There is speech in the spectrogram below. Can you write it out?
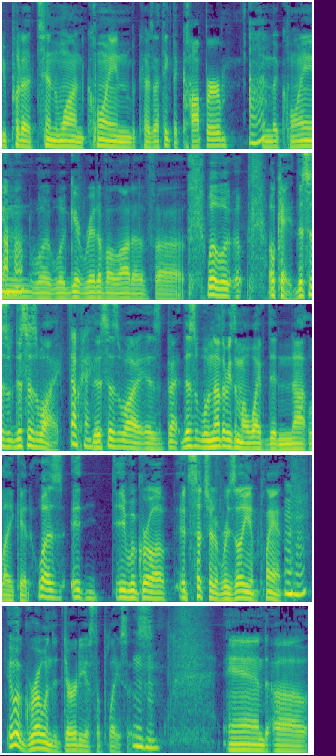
you put a tin one coin because I think the copper Uh-huh. in the coin will, will get rid of a lot of. Uh, well, well, okay, this is this is why. Okay. this is why is this is another reason my wife did not like it was it. It would grow up. It's such a resilient plant. Mm-hmm. It would grow in the dirtiest of places. And uh,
